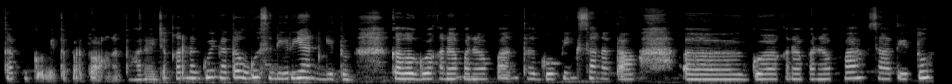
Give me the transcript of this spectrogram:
Tapi gue minta pertolongan Tuhan aja karena gue nggak tahu gue sendirian gitu. Kalau gue kenapa-napa entah gue pingsan atau uh, gue kenapa-napa saat itu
